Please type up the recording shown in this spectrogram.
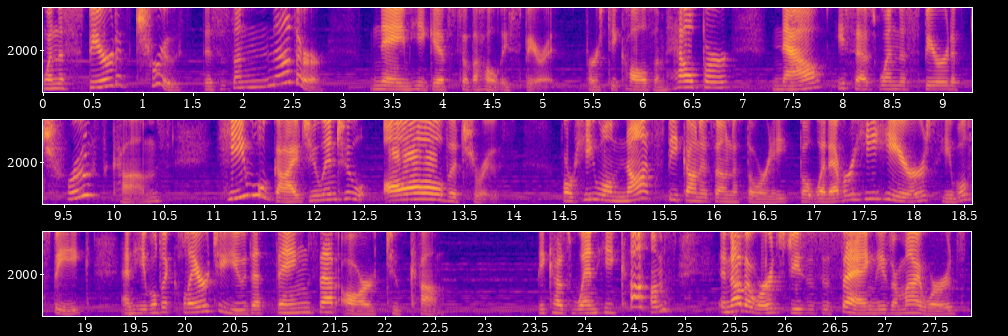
When the Spirit of truth, this is another name he gives to the Holy Spirit. First, he calls him helper. Now, he says, when the Spirit of truth comes, he will guide you into all the truth. For he will not speak on his own authority, but whatever he hears, he will speak, and he will declare to you the things that are to come. Because when he comes, in other words, Jesus is saying, these are my words,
